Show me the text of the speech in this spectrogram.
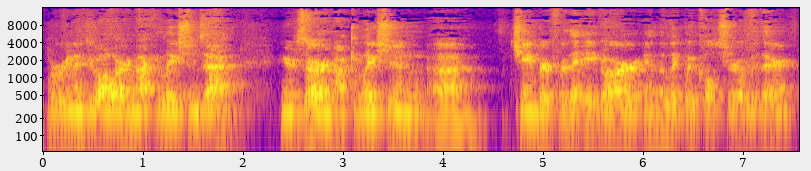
where we're going to do all our inoculations at. Here's our inoculation uh, chamber for the agar and the liquid culture over there.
